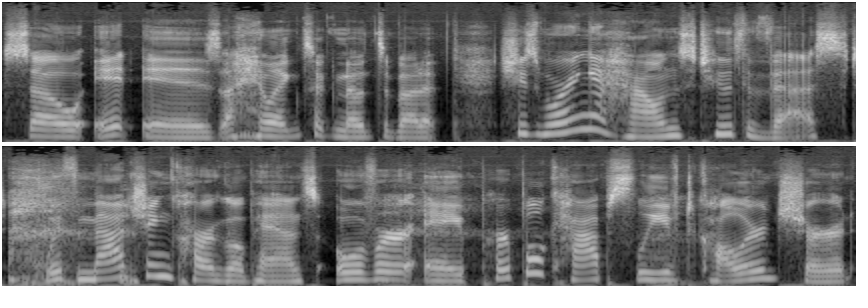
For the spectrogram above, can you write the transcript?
So it is, I like took notes about it. She's wearing a houndstooth vest with matching cargo pants over a purple cap sleeved collared shirt,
